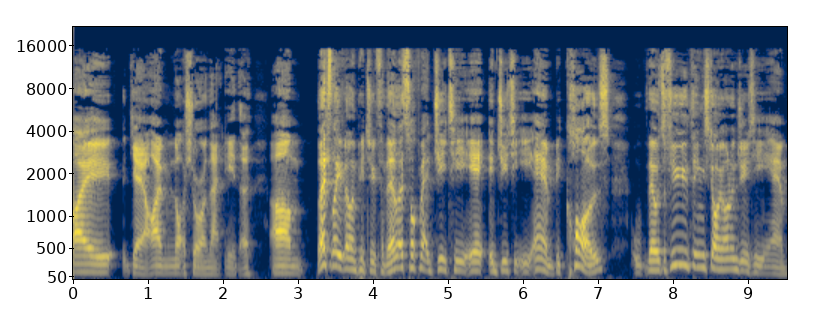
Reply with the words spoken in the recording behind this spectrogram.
I, yeah, I'm not sure on that either. Um, let's leave LMP2 for there. Let's talk about GTE, GTEM because there was a few things going on in GTEM.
